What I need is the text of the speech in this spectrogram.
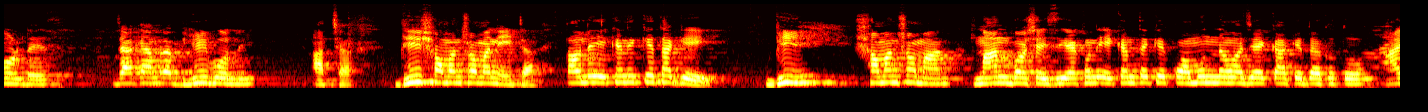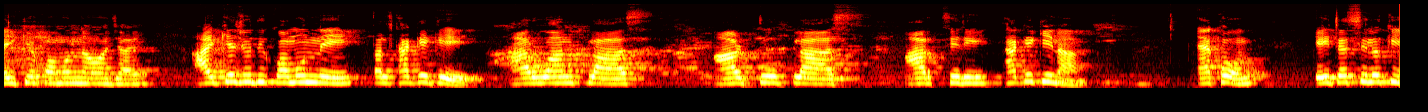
ভোল্টেজ যাকে আমরা ভি বলি। আচ্ছা ভি সমান সমান এইটা। তাহলে এখানে কে থাকে? ভি সমান সমান মান বসাইছি। এখন এখান থেকে কমন নেওয়া যায় কাকে? দেখো তো আইকে কমন নেওয়া যায়। আইকে যদি কমন নেই, তাহলে থাকে কে? R one plus R two plus R three থাকে কি না? এখন এইটা ছিল কি?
